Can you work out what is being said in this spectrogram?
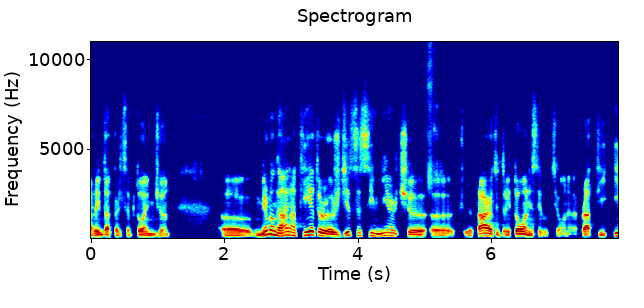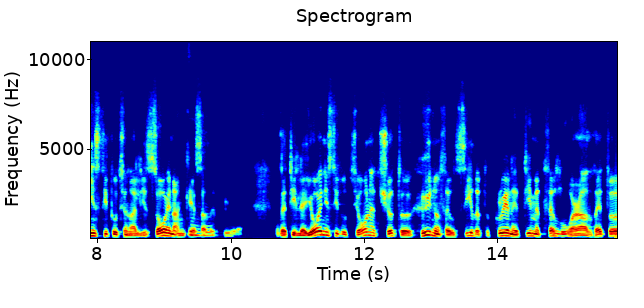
arrijmë ta perceptojmë gjënë. Uh, mirëpo nga ana tjetër është gjithsesi mirë që uh, qytetarët i drejtohen institucioneve, pra t'i institucionalizojnë ankesat mm -hmm. e tyre. dhe t'i lejojnë institucionet që të hyjnë në thellësi dhe të kryejnë hetime të thelluara dhe të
